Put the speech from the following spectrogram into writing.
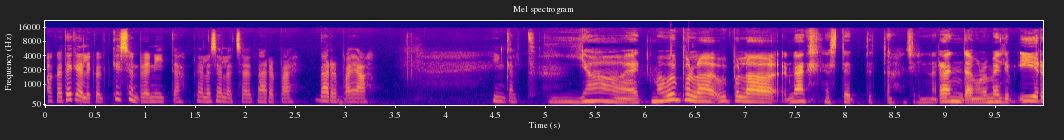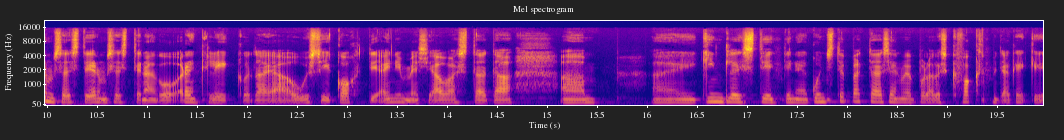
aga tegelikult, kes on Renita peale selle, et sa oled värba, värbaja? Hingelt. jaa, et ma võib-olla, võib-olla näeks ennast, et, et noh, selline rände, mulle meeldib hirmsasti, hirmsasti nagu ringi liikuda ja uusi kohti ja inimesi avastada ähm, äh,. kindlasti endine kunstiõpetaja, see on võib-olla sihuke fakt, mida keegi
